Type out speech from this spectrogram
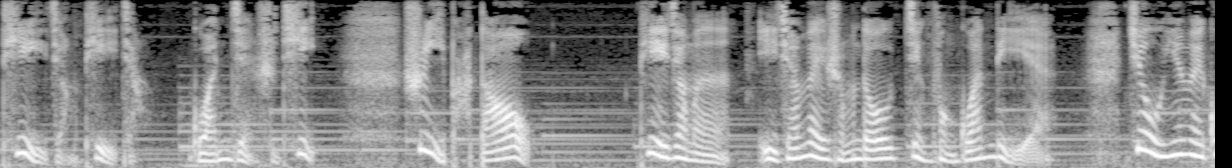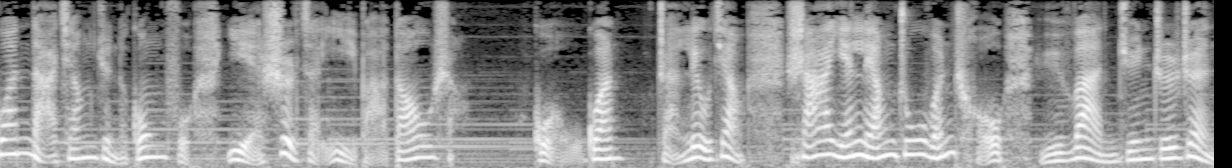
剃匠，剃匠，关键是剃，是一把刀。剃匠们。”以前为什么都敬奉关帝爷？就因为关大将军的功夫也是在一把刀上，过五关斩六将，杀颜良、诛文丑，于万军之阵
